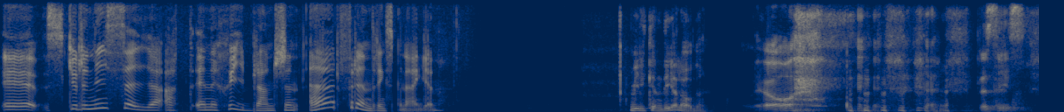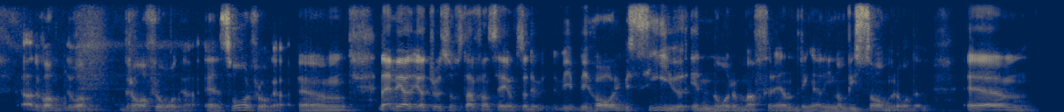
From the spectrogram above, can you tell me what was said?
Eh, skulle ni säga att energibranschen är förändringsbenägen? Vilken del av den? Ja, precis. Ja, det, var, det var en bra fråga, en svår fråga. Um, nej, men jag, jag, tror som Staffan säger också, det, vi, vi, har, vi ser ju enorma förändringar inom vissa områden. Um,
